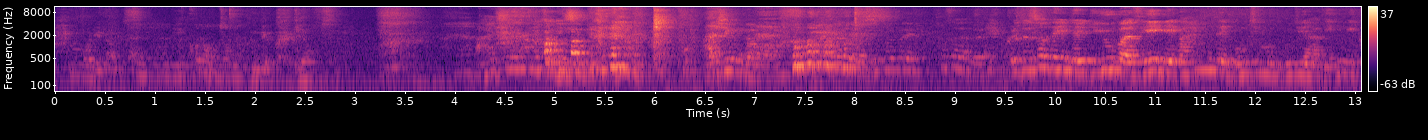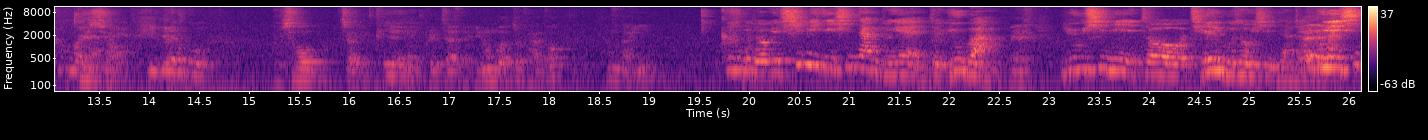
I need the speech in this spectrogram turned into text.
한물이라고 있어. 백호는 없잖아. 근데 그게 없어요. 아쉬운 표정이신데. 아쉬운가 봐. 그래도 선생님 이제 유가 세 개가 한데 뭉치면 무지하게 힘이 큰 그렇죠. 거잖아요. 이게 그리고 무섭죠 이렇게 예. 글자들 이런 것도 봐도 상당히 그리고 저기 12지 신장 중에 저 유가 예. 유신이 저 제일 무서운 신이잖아요. 네. 그의 신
